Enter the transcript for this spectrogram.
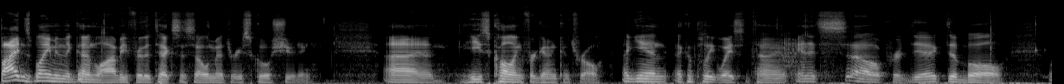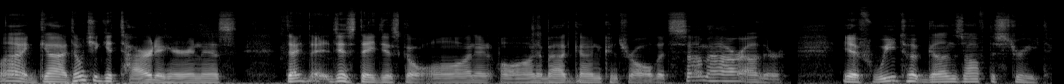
Biden's blaming the gun lobby for the Texas elementary school shooting. Uh, he's calling for gun control. Again, a complete waste of time, and it's so predictable. My God, don't you get tired of hearing this? They, they just they just go on and on about gun control. That somehow or other, if we took guns off the street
